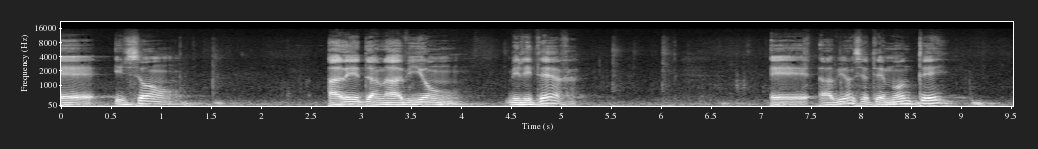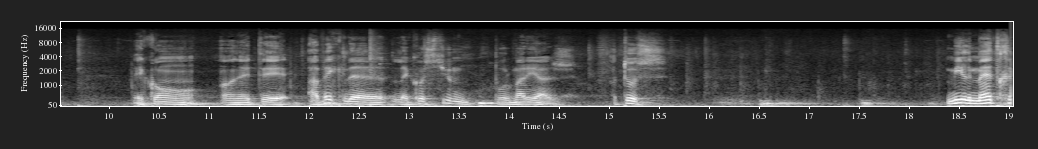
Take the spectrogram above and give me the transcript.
Et ils sont allés dans l'avion militaire et l'avion s'était monté et quand on était avec le, le costume pour mariage, tous, 1000 mètres,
